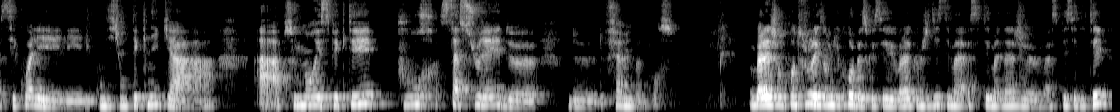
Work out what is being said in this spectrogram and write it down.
c'est quoi les, les, conditions techniques à, absolument respecter pour s'assurer de, de, faire une bonne course? Bah là, je reprends toujours l'exemple du crawl parce que c'est voilà, comme j'ai dit, c'était ma, c'était ma nage, ma spécialité.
